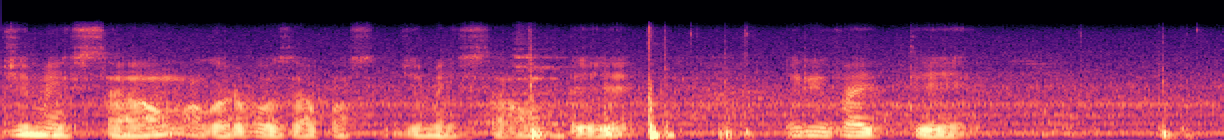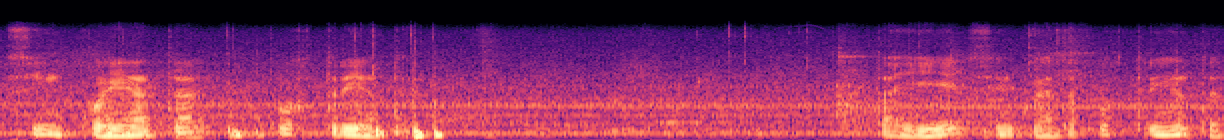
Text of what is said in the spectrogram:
dimensão. Agora eu vou usar a dimensão B. Ele vai ter 50 por 30. Tá aí, 50 por 30,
